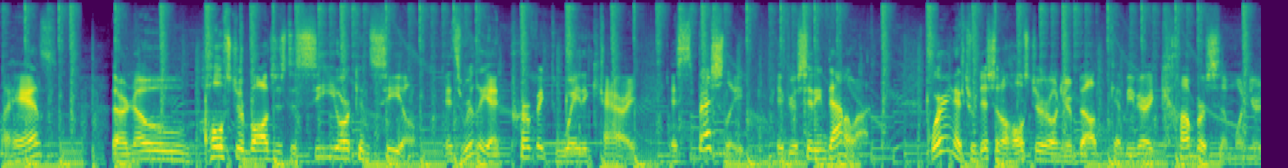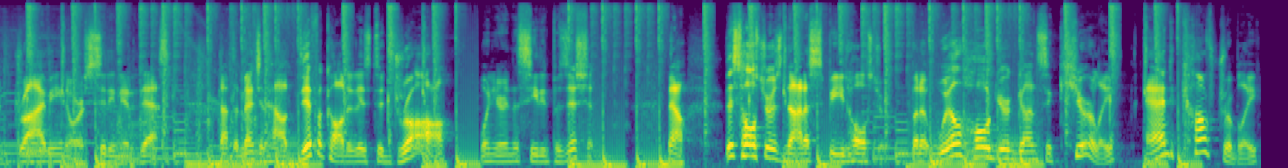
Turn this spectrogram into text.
My hands, there are no holster bulges to see or conceal. It's really a perfect way to carry, especially if you're sitting down a lot. Wearing a traditional holster on your belt can be very cumbersome when you're driving or sitting at a desk. Not to mention how difficult it is to draw when you're in the seated position. Now, this holster is not a speed holster, but it will hold your gun securely and comfortably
